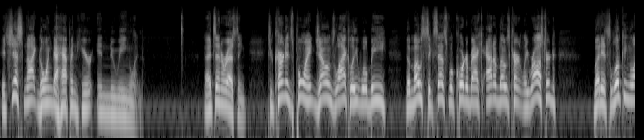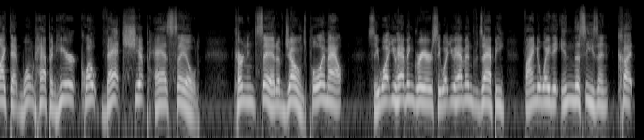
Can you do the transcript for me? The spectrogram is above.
It's just not going to happen here in New England. That's interesting. To Curran's point, Jones likely will be the most successful quarterback out of those currently rostered, but it's looking like that won't happen here. Quote, that ship has sailed. Curran said of Jones, pull him out, see what you have in Grier, see what you have in Zappe, find a way to end the season, cut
